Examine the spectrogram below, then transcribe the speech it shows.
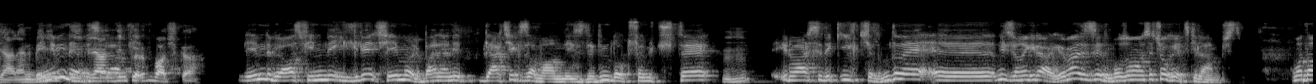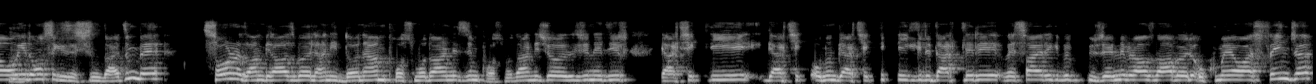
Yani hani benim, benim de ilgilendiğim tarafı başka. Benim de biraz filmle ilgili şeyim öyle. Ben hani gerçek zamanlı izledim. 93'te hı hı. üniversitedeki ilk yılımdı ve e, vizyona girer girmez izledim. O zaman ise çok etkilenmiştim. Ama daha 17-18 yaşındaydım ve sonradan biraz böyle hani dönem postmodernizm, postmodern ideoloji nedir, gerçekliği, gerçek onun gerçeklikle ilgili dertleri vesaire gibi üzerine biraz daha böyle okumaya başlayınca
